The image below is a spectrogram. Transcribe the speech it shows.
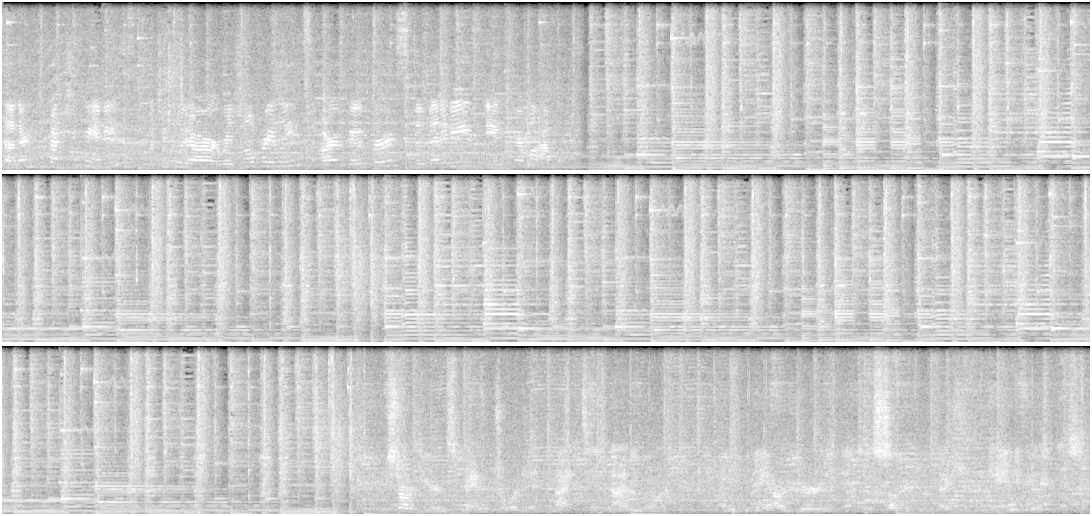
and confection candies, which include our original pralines, our gophers, divinities, and caramel apples. We started here in Savannah, Georgia in 1991, and we began our journey into the Southern confection candy business.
